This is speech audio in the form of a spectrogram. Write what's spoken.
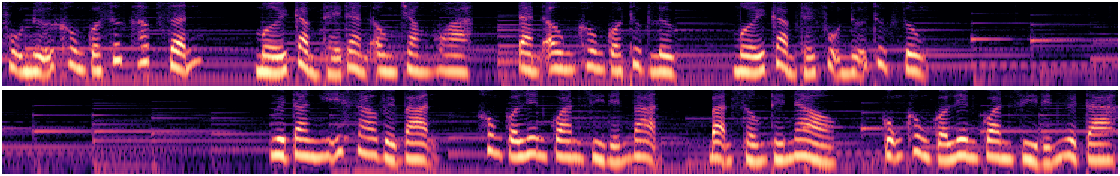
Phụ nữ không có sức hấp dẫn mới cảm thấy đàn ông trăng hoa, đàn ông không có thực lực mới cảm thấy phụ nữ thực dụng. Người ta nghĩ sao về bạn không có liên quan gì đến bạn bạn sống thế nào cũng không có liên quan gì đến người ta.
